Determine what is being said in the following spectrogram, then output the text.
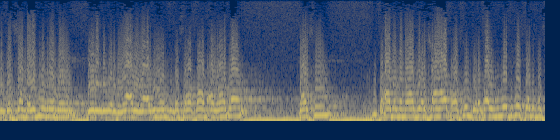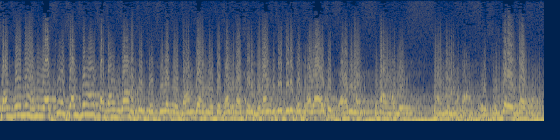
كان قصة موجود ہے پوری بزرگوار راضی ہیں کہ بس اوقات آوازہ کیسی بعد نماز عشاء قسم درقل نیت کے سب مسجد میں ہم یکی سجدہ ہے تب ہم کا حسن کے سورت کو دام دے ہم نے بڑا سر بلند کے دل کو آیا تو ہم خدا اللہ چاہیے ادا اور سجدہ ہے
